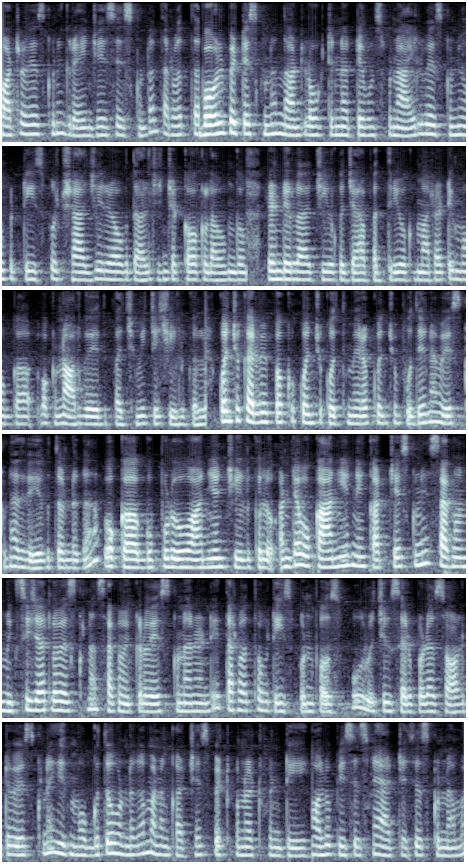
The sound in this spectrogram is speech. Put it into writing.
వాటర్ వేసుకుని గ్రైండ్ చేసి వేసుకుంటాం తర్వాత బౌల్ పెట్టేసుకున్నాం. దాంట్లో ఒకటిన్నర టేబుల్ స్పూన్ ఆయిల్ వేసుకుని ఒక టీ స్పూన్ షాజీరా ఒక దాల్చిన చెక్క ఒక లవంగం రెండు ఇలాచి ఒక జాపత్రి ఒక మరాఠీ మొగ్గ ఒక నాలుగు ఐదు పచ్చిమిర్చి చీలికలు కొంచెం కరివేపాకు కొంచెం కొత్తిమీర కొంచెం పుదీనా వేసుకుని అది వేగుతుండగా ఒక గుప్పుడు ఆనియన్ చీలికలు అంటే ఒక ఆనియన్ నేను కట్ చేసుకుని సగం మిక్సీ జార్లో వేసుకున్నా సగం ఇక్కడ వేసుకున్నానండి. తర్వాత ఒక టీ స్పూన్ పసుపు రుచికి సరిపడా సాల్ట్ వేసుకుని ఇది మొగ్గుతూ ఉండగా మనం కట్ చేసి పెట్టుకున్నటువంటి ఆలు పీసెస్ని యాడ్ చేసేసుకున్నాము.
